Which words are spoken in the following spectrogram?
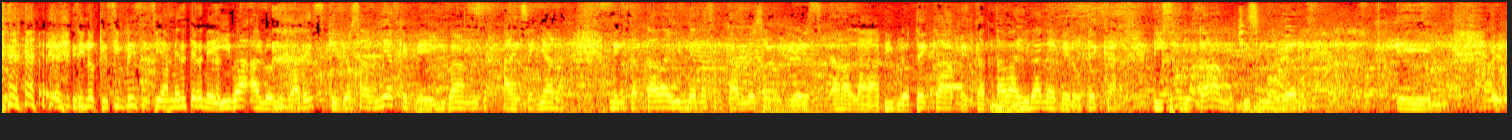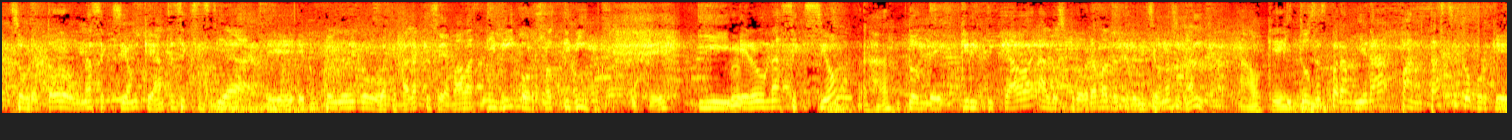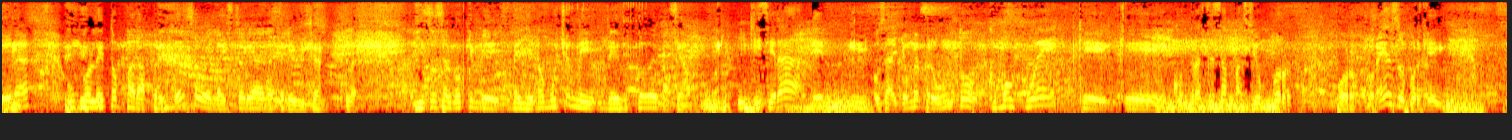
sino que simple y sencillamente me iba a los lugares que yo sabía que me iban a enseñar. Me encantaba irme a San Carlos, a la, a la biblioteca, me encantaba ir a la hemeroteca, disfrutaba muchísimo ver eh, sobre todo una sección que antes existía eh, en un periódico de Guatemala que se llamaba TV or Not TV. Y era una sección donde criticaban a los programas de televisión nacional. Ah, ok. Entonces para mí era fantástico porque era un boleto para aprender sobre la historia de la televisión. Y eso es algo que me, llenó mucho y me, educó demasiado. Quisiera, eh, o sea, yo me pregunto, ¿cómo fue que, encontraste esa pasión por, por, por eso? Porque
